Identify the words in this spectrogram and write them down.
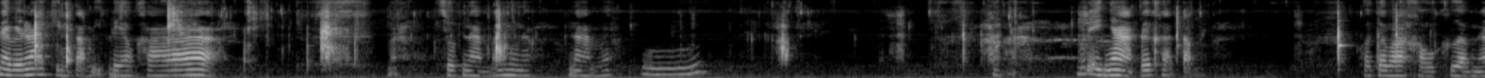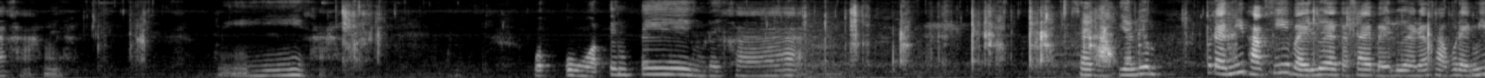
ในเวลากินตำอีกแล้วค่ะมาสดน้ำบ้างนึงนะน้ำไหมอู้ ไม่ได้ยากเลยค่ะต่ำเพราะว่าเขาเครื่องนะคะนี่ค่ะอวบอวบเป้งๆเลยค่ะ ใส่ผักอย่าลืมผู้ใดมีผักซี่ใบเลื่อยก็ใส่ใบเลื่อยแล้วค่ะผู้ใดมี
